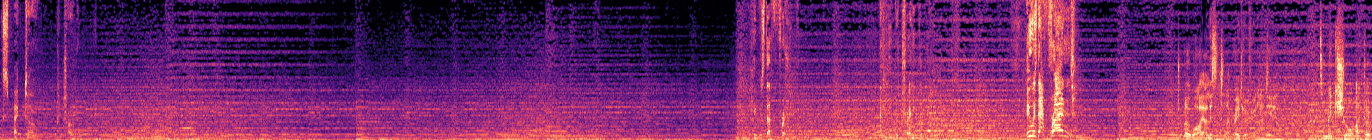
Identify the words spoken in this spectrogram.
Expecto Patronum. He was their friend. And he betrayed them. He was their friend! I don't know why I listen to that radio every night, dear? To make sure I don't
